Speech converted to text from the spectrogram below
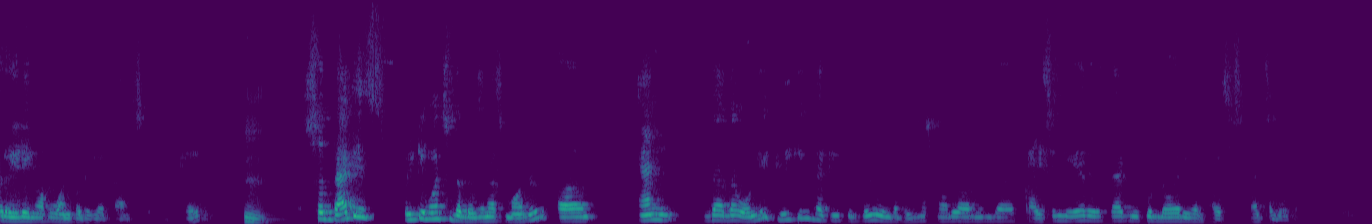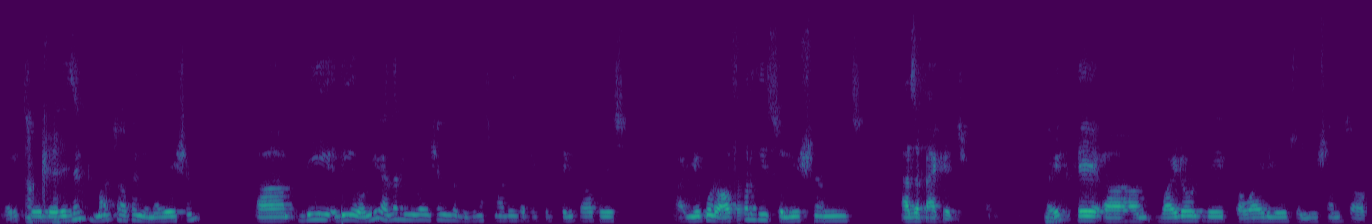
reading of one particular bank statement, right? Hmm. So that is pretty much the business model. Um, and the, the only tweaking that you could do in the business model or in the pricing here is that you could lower your prices. That's about it. Right. So Okay. there isn't much of an innovation. Uh, the the only other innovation in the business model that you could think of is uh, you could offer these solutions as a package. Right. Hey, um, why don't we provide you solutions of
